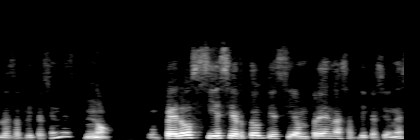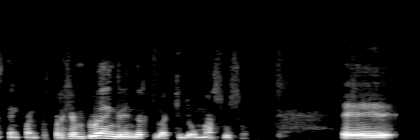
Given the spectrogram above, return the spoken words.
las aplicaciones, no. Pero sí es cierto que siempre en las aplicaciones te encuentras. Por ejemplo, en Grindr, que es la que yo más uso. eh,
